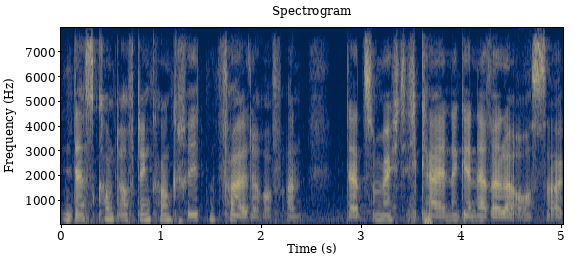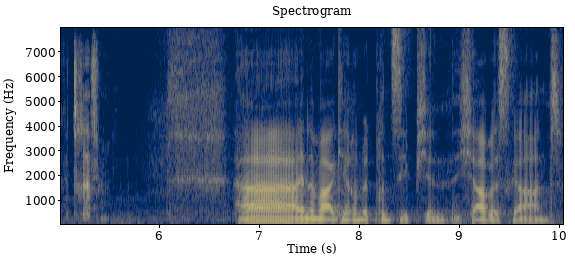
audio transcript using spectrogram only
Das kommt auf den konkreten Fall darauf an. Dazu möchte ich keine generelle Aussage treffen. Ah, eine Magierin mit Prinzipien. Ich habe es geahnt.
